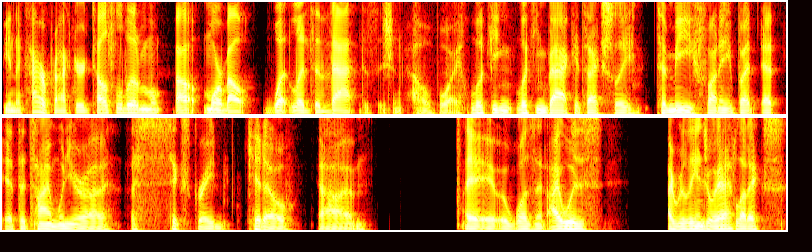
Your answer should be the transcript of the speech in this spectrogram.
being a chiropractor. Tell us a little bit about more about what led to that decision. Oh boy, looking looking back, it's actually to me funny, but at, at the time when you're a, a sixth grade kiddo, um, it, it wasn't. I was I really enjoyed athletics,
